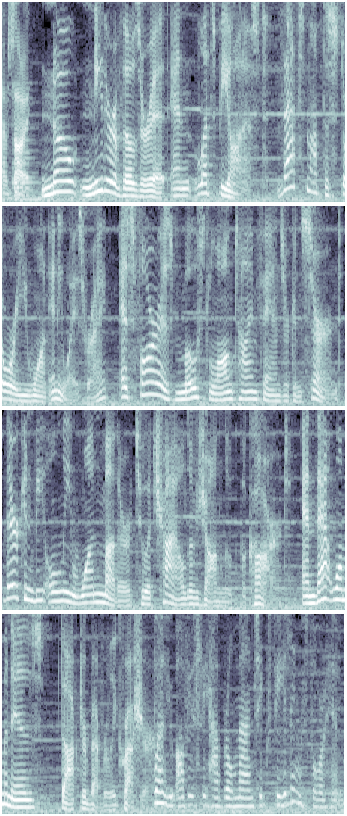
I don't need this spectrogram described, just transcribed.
I'm sorry. No, neither of those are it, and let's be honest, that's not the story you want, anyways, right? As far as most longtime fans are concerned, there can be only one mother to a child of Jean Luc Picard, and that woman is Dr. Beverly Crusher. Well, you obviously have romantic feelings for him.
